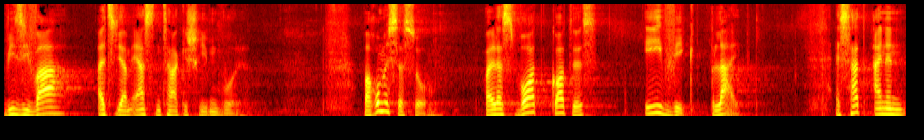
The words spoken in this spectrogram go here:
wie sie war, als sie am ersten Tag geschrieben wurde. Warum ist das so? Weil das Wort Gottes ewig bleibt. Es hat einen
